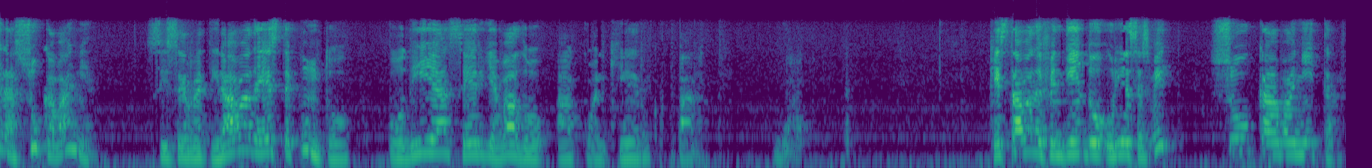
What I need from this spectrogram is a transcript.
Era su cabaña. Si se retiraba de este punto, podía ser llevado a cualquier parte. ¿Qué estaba defendiendo Urias Smith? Su cabañita,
